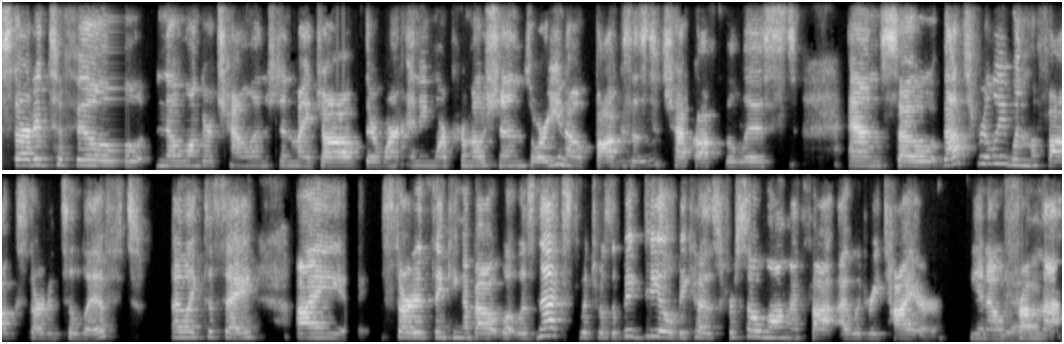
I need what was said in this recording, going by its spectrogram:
started to feel no longer challenged in my job. There weren't any more promotions or, you know, boxes mm-hmm. to check off the list. And so that's really when the fog started to lift. I like to say I started thinking about what was next, which was a big deal because for so long I thought I would retire, you know, yeah. from that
